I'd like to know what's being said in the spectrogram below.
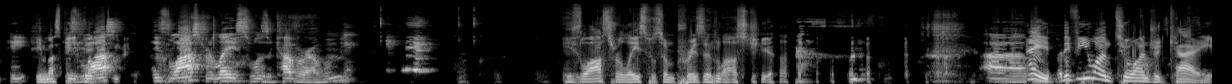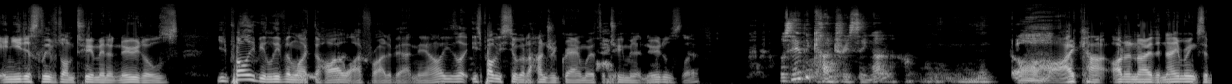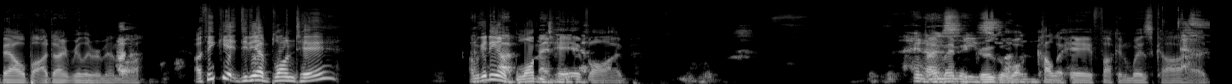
He He must be. his last his last release was a cover album. His last release was from prison last year. Um, hey, but if you won two hundred k and you just lived on two minute noodles, you'd probably be living like the high life right about now. He's like, he's probably still got hundred grand worth of two minute noodles left. was he the country singer? Oh, I can't. I don't know. The name rings a bell, but I don't really remember. I think. He, did he have blonde hair? I'm getting a blonde maybe, hair yeah. vibe. Who knows? Don't make me Google fucking- what color hair fucking Wes Carr had.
